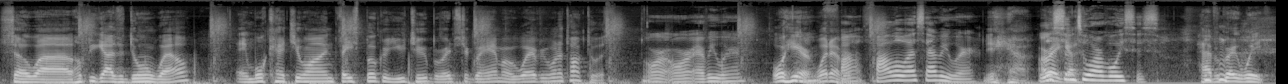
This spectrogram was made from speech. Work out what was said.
So I uh, hope you guys are doing well, and we'll catch you on Facebook or YouTube or Instagram or wherever you want to talk to us. Or or everywhere. Or here, whatever. follow us everywhere. Yeah. All Listen right, to our voices. Have a great week.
